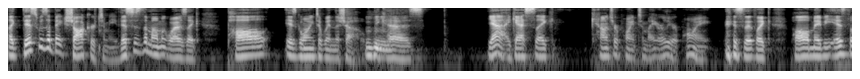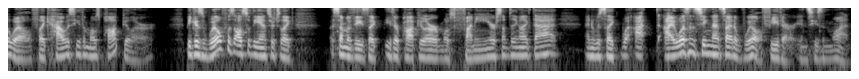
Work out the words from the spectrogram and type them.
Like this was a big shocker to me. This is the moment where I was like, Paul is going to win the show Mhm. because, yeah, I guess like counterpoint to my earlier point is that like Paul maybe is the Wilf. Like, how is he the most popular? Because Wilf was also the answer to like some of these like either popular or most funny or something like that. And it was like, well, I, I wasn't seeing that side of Wilf either in season one.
